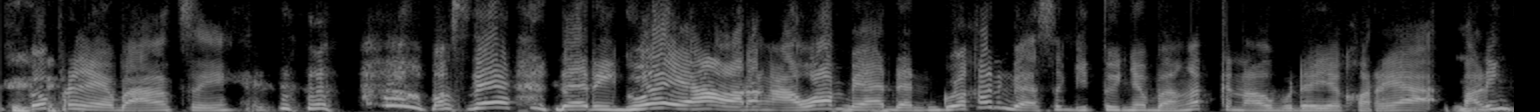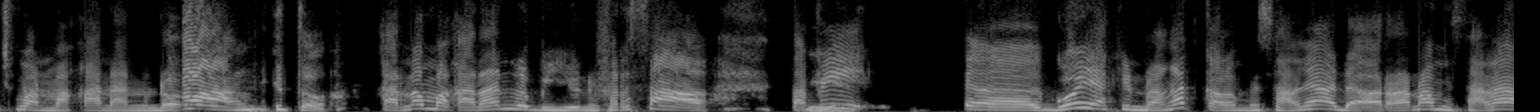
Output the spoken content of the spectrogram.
Gue percaya banget sih. Maksudnya dari gue ya orang awam ya dan gue kan nggak segitunya banget kenal budaya Korea. Paling cuma makanan doang gitu. Karena makanan lebih universal. Tapi eh, gue yakin banget kalau misalnya ada orang-orang misalnya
